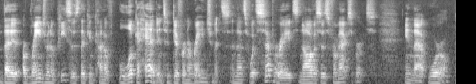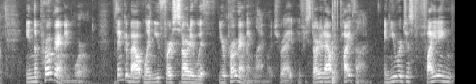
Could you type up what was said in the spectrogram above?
the arrangement of pieces, they can kind of look ahead into different arrangements. And that's what separates novices from experts in that world. In the programming world, think about when you first started with your programming language, right? If you started out with Python and you were just fighting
